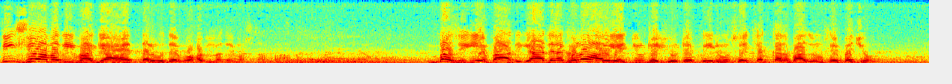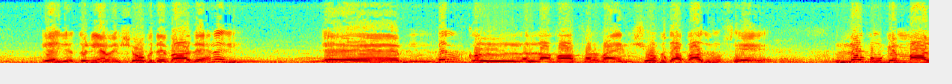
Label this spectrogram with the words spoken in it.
تیسرا وظیفہ کیا ہے؟ درود محمد مصطفیٰ۔ بس یہ بات یاد رکھ لو اور یہ جھوٹے جھوٹے پیروں سے، چکر بازوں سے بچو۔ یہ جو دنیا میں شوبدے باز ہے نا جی بالکل اللہ معاف فرمائے، ان شوبدہ بازوں سے، لوگوں کے مال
